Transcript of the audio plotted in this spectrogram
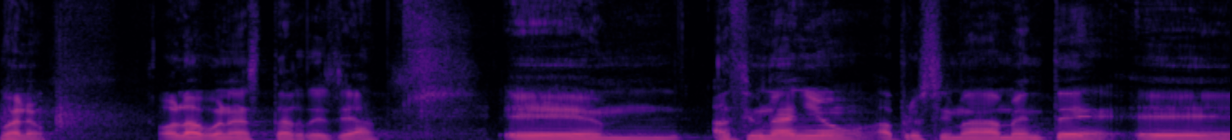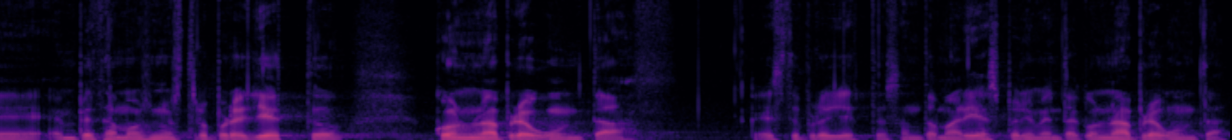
Bueno, hola, buenas tardes ya. Eh, hace un año aproximadamente eh, empezamos nuestro proyecto con una pregunta. Este proyecto, Santa María Experimenta, con una pregunta.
